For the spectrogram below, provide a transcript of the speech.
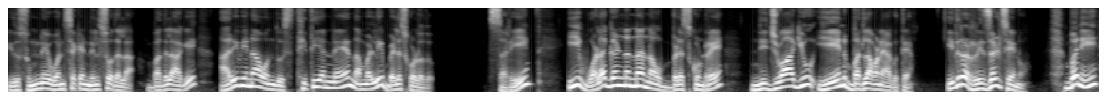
ಇದು ಸುಮ್ಮನೆ ಒಂದ್ ಸೆಕೆಂಡ್ ನಿಲ್ಸೋದಲ್ಲ, ಬದಲಾಗಿ ಅರಿವಿನ ಒಂದು ಸ್ಥಿತಿಯನ್ನೇ ನಮ್ಮಲ್ಲಿ ಬೆಳೆಸ್ಕೊಳ್ಳೋದು. ಸರಿ, ಈ ಒಳಗಣ್ಣನ್ನ ನಾವು ಬೆಳೆಸ್ಕೊಂಡ್ರೆ ನಿಜವಾಗಿಯೂ ಏನು ಬದಲಾವಣೆ ಆಗುತ್ತೆ? ಇದರ ರಿಸಲ್ಟ್ಸ್ ಏನು? ಬನ್ನಿ,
